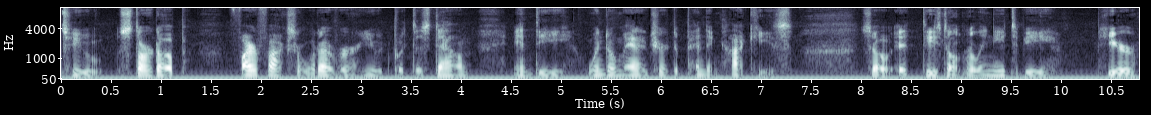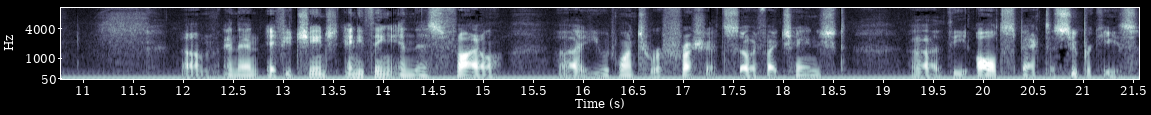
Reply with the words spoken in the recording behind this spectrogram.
to start up Firefox or whatever, you would put this down in the window manager dependent hotkeys. So it these don't really need to be here. Um, and then if you changed anything in this file, uh, you would want to refresh it. So if I changed uh, the alts back to super keys,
